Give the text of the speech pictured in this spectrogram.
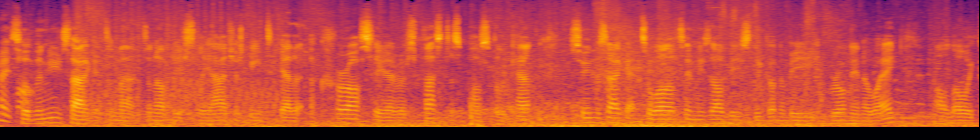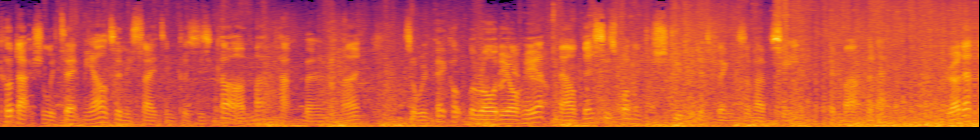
Right, so the new targets are marked, and obviously I just need to get across here as fast as possibly can. As soon as I get towards him, he's obviously going to be running away. Although he could actually take me out in his sighting because he's got a map hack of mine. So we pick up the rodeo here. Now this is one of the stupidest things I've ever seen in Map Connect. You ready?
